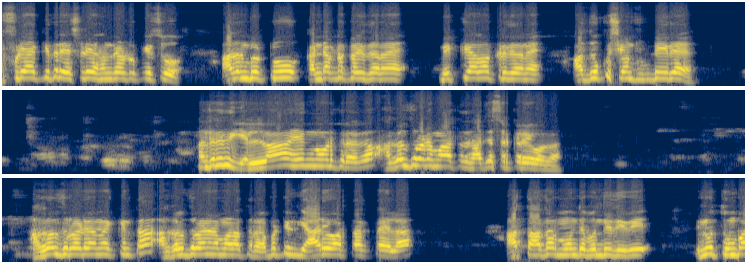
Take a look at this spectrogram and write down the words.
ಎಫ್ ಡಿ ಹಾಕಿದ್ರೆ ಎಸ್ ಡಿ ಹಂಡ್ರೆಡ್ ರುಪೀಸು ಅದನ್ನ ಬಿಟ್ಟು ಕಂಡಕ್ಟರ್ ಕಳಿದಾರೆ ಮಿಕ್ಕಿ ಯಾವ ಕಳಿದಾನೆ ಅದಕ್ಕೂ ಸೆವೆನ್ ಫಿಫ್ಟಿ ಇದೆ. ಅಂದ್ರೆ ಎಲ್ಲಾ ಹೆಂಗ್ ನೋಡ್ತಿರ ಹಗಲ್ ರೋಡೆ ಮಾಡ್ತಾರೆ ರಾಜ್ಯ ಸರ್ಕಾರ ಇವಾಗ. ಹಗಲ್ ರೋಡೆ ಅನ್ನೋಕ್ಕಿಂತ ಹಗಲ್ ರೋಡೆ ಮಾಡತ್ತಾರ. ಬಟ್ ಇದು ಯಾರಿಗೂ ಅರ್ಥ ಆಗ್ತಾ ಇಲ್ಲ. ಅತ್ತ ಆದ್ರ ಮುಂದೆ ಬಂದಿದೀವಿ. ಇನ್ನು ತುಂಬಾ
